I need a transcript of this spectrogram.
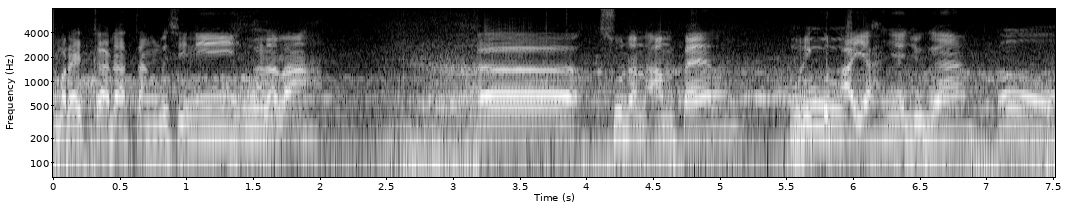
Mereka datang di sini adalah eh, Sunan Ampel, berikut ayahnya juga Oh.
